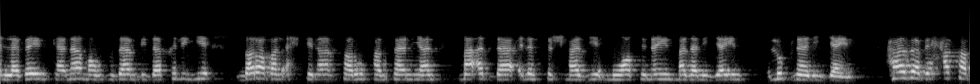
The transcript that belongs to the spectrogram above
اللذين كانا موجودان بداخله ضرب الاحتلال صاروخا ثانيا ما أدى إلى استشهاد مواطنين مدنيين لبنانيين. هذا بحسب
